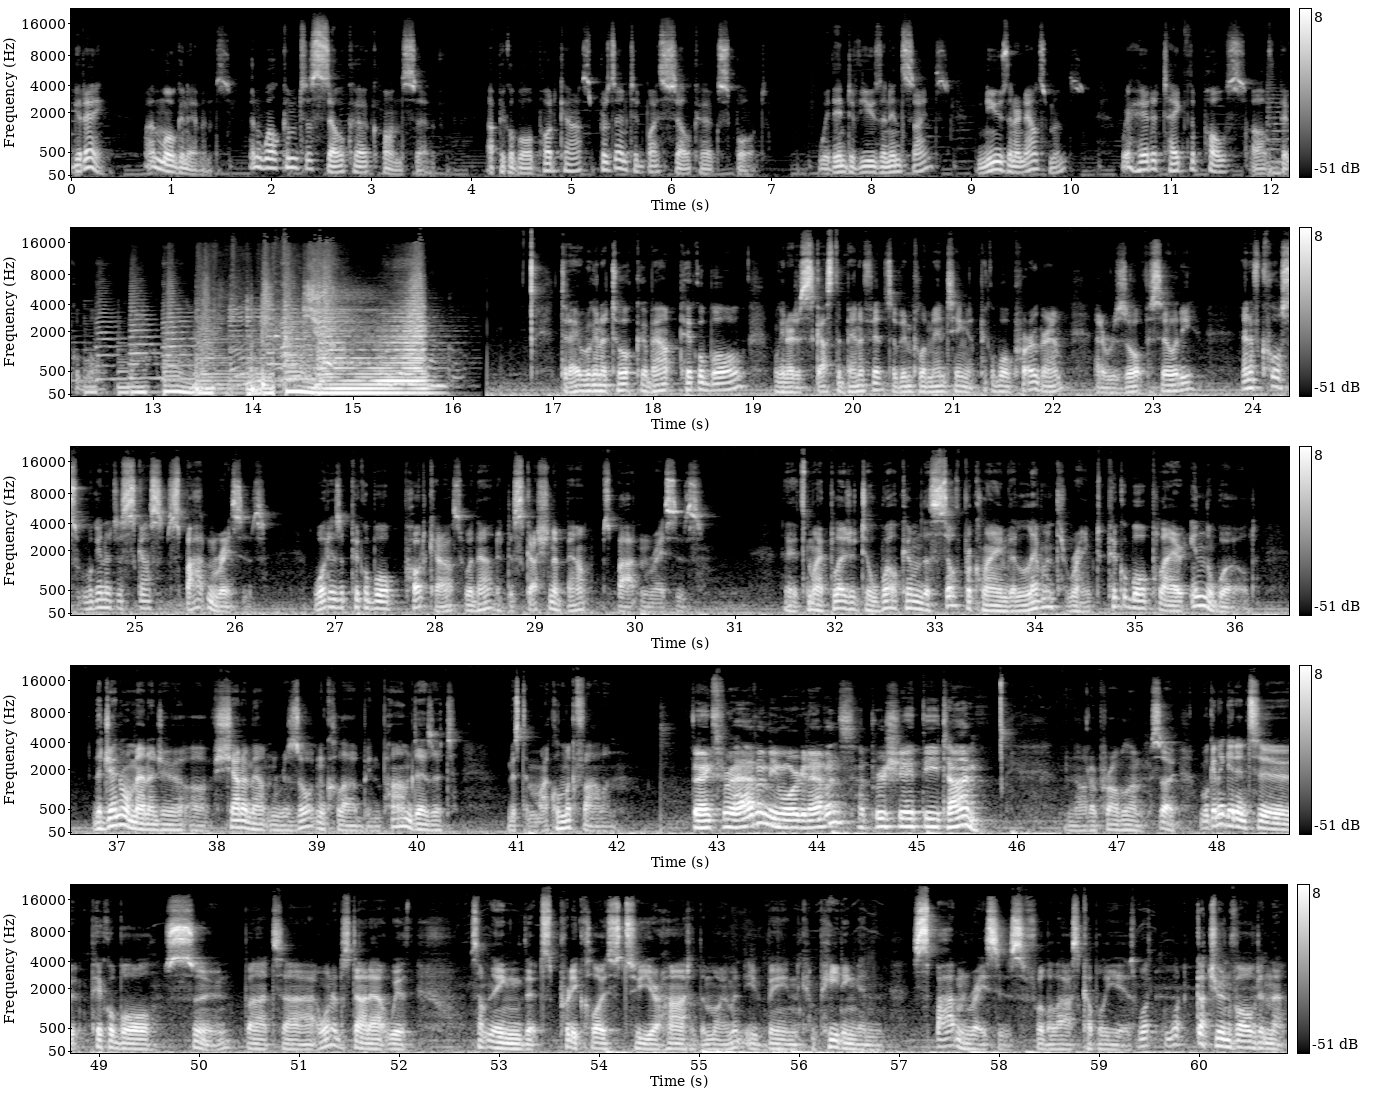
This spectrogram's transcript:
G'day, I'm Morgan Evans, and welcome to Selkirk On Serve, a pickleball podcast presented by Selkirk Sport. With interviews and insights, news and announcements, we're here to take the pulse of pickleball. Today we're going to talk about pickleball. We're going to discuss the benefits of implementing a pickleball program at a resort facility. And of course, we're going to discuss Spartan races. What is a pickleball podcast without a discussion about Spartan races? It's my pleasure to welcome the self proclaimed 11th ranked pickleball player in the world, the general manager of Shadow Mountain Resort and Club in Palm Desert, Mr. Michael McFarlane. Thanks for having me, Morgan Evans. Appreciate the time. Not a problem. So, we're going to get into pickleball soon, but uh, I wanted to start out with something that's pretty close to your heart at the moment. You've been competing in Spartan races for the last couple of years. What what got you involved in that?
